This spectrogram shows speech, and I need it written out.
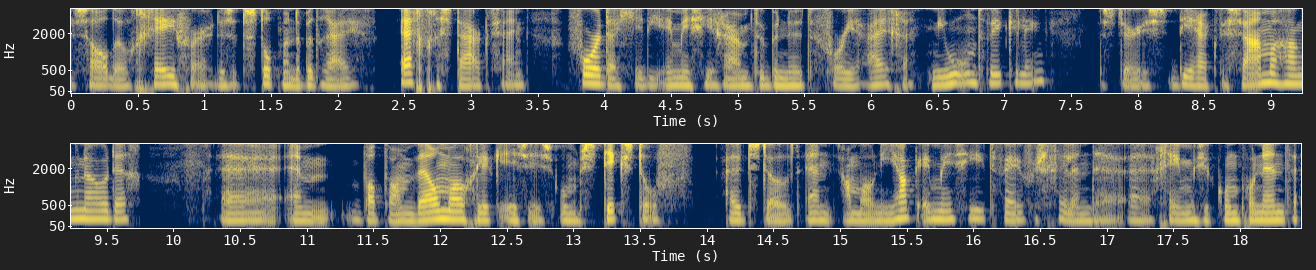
saldogever, dus het stoppende bedrijf, echt gestaakt zijn voordat je die emissieruimte benut voor je eigen nieuwe ontwikkeling. Dus er is directe samenhang nodig. Uh, en wat dan wel mogelijk is, is om stikstofuitstoot en ammoniakemissie, twee verschillende uh, chemische componenten,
